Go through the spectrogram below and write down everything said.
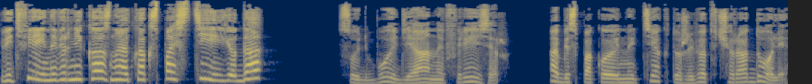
«Ведь феи наверняка знают, как спасти ее, да?» Судьбой Дианы Фрейзер обеспокоены те, кто живет в Чародоле,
